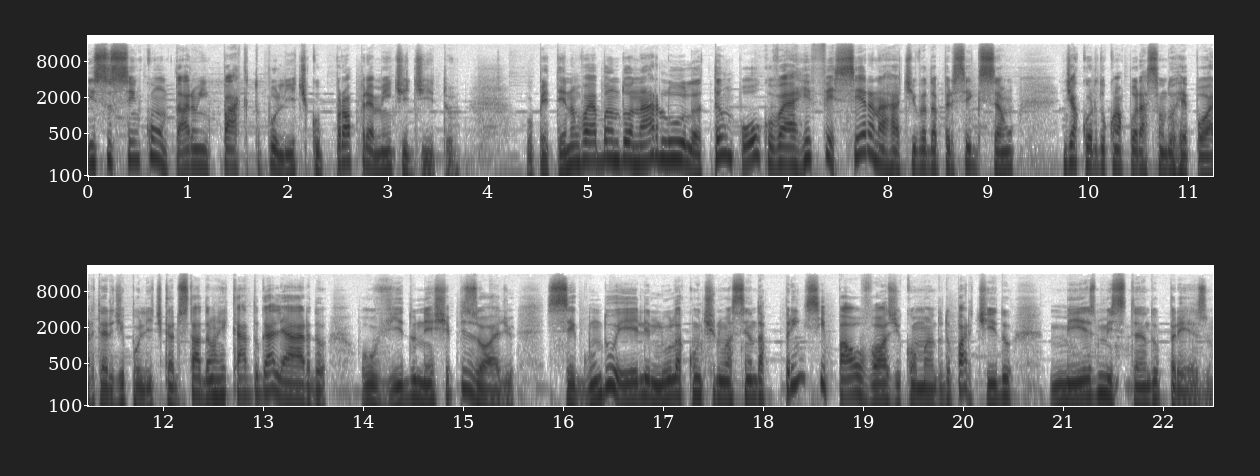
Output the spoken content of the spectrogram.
isso sem contar o impacto político propriamente dito. O PT não vai abandonar Lula, tampouco vai arrefecer a narrativa da perseguição, de acordo com a apuração do repórter de política do Estadão Ricardo Galhardo, ouvido neste episódio. Segundo ele, Lula continua sendo a principal voz de comando do partido, mesmo estando preso.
